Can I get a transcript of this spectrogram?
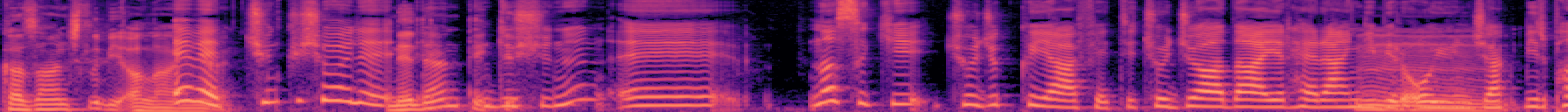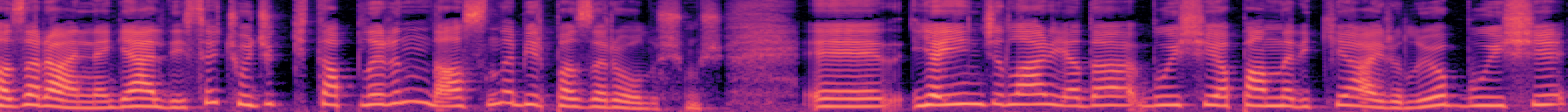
kazançlı bir alan evet yani. çünkü şöyle Neden peki? düşünün. e, Nasıl ki çocuk kıyafeti, çocuğa dair herhangi bir Hmm. oyuncak bir pazar haline geldiyse çocuk kitaplarının da aslında bir pazarı oluşmuş. Ee, yayıncılar ya da bu işi yapanlar ikiye ayrılıyor. Bu işi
